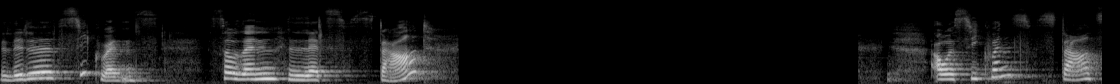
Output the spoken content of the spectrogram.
little sequence. So then let's start. Our sequence starts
